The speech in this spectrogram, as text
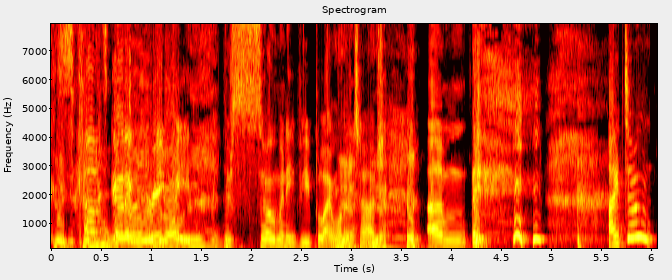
can, Sounds you kind of creepy. There's so many people I want Yeah, to touch. yeah. Um, I don't.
